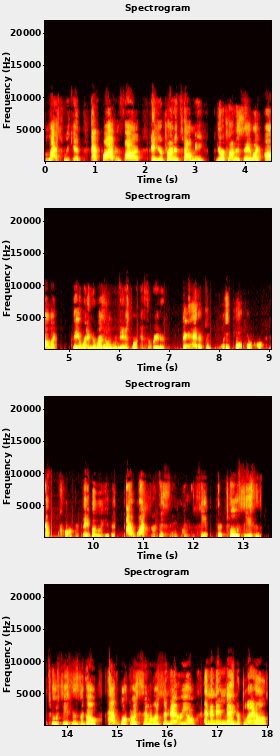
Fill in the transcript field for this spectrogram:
last weekend at five and five, and you're trying to tell me you're trying to say like, oh, like they were in the red zone, we didn't against the Raiders. They had a complete overhaul and have a that they believe in. I watched the the same Raiders team the two seasons two seasons ago have go through a similar scenario and then they made the playoffs.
